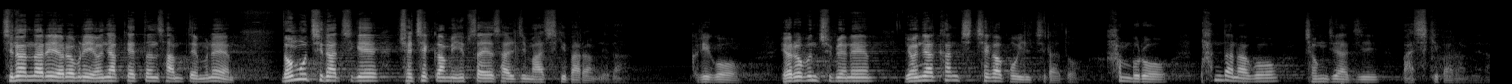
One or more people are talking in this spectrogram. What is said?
지난날에 여러분의 연약했던 삶 때문에 너무 지나치게 죄책감에 휩싸여 살지 마시기 바랍니다. 그리고 여러분 주변에 연약한 지체가 보일지라도 함부로 판단하고 정죄하지 마시기 바랍니다.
